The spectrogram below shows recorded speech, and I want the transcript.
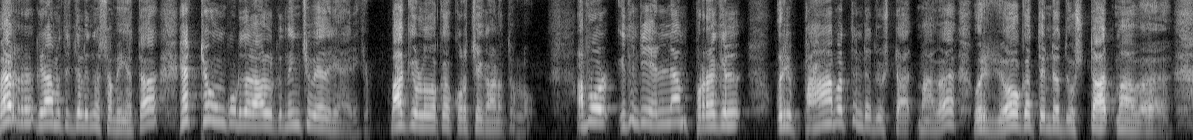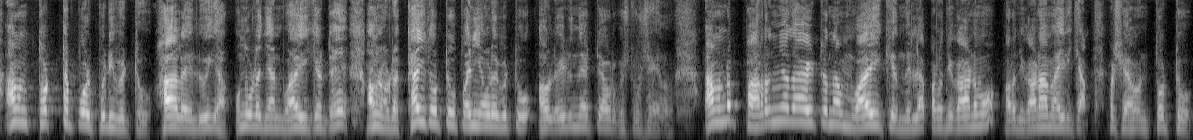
വേറൊരു ഗ്രാമത്തിൽ ചെല്ലുന്ന സമയത്ത് ഏറ്റവും കൂടുതൽ ആൾക്ക് നെഞ്ചുവേദനയായിരിക്കും. ബാക്കിയുള്ളതൊക്കെ കുറച്ചേ കാണത്തുള്ളൂ. അപ്പോൾ ഇതിന്റെ എല്ലാം പുറകിൽ ഒരു പാപത്തിന്റെ ദുഷ്ടാത്മാവ് ഒരു രോഗത്തിന്റെ ദുഷ്ടാത്മാവ്. അവൻ തൊട്ടപ്പോൾ പിടിവിട്ടു. ഹാലേ ലൂയ ഒന്നുകൂടെ ഞാൻ വായിക്കട്ടെ. അവനവിടെ കൈ തൊട്ടു പനി അവളെ വിട്ടു. അവൾ എഴുന്നേറ്റ് അവർക്ക് ശുശ്രൂഷ ചെയ്തു. അവന്റെ പറഞ്ഞതായിട്ട് നാം വായിക്കുന്നില്ല. പറഞ്ഞു കാണുമോ? പറഞ്ഞു കാണാമായിരിക്കാം. പക്ഷേ അവൻ തൊട്ടു.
